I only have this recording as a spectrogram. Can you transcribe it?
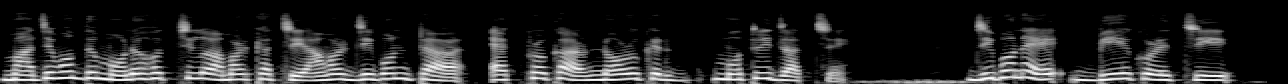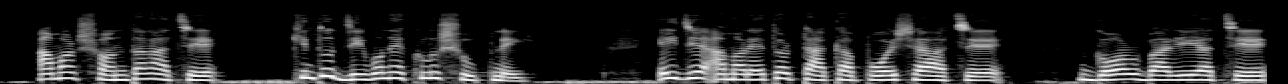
মাঝে মধ্যে মনে হচ্ছিল আমার কাছে আমার জীবনটা এক প্রকার নরকের মতোই যাচ্ছে। জীবনে বিয়ে করেছি, আমার সন্তান আছে, কিন্তু জীবনে এখনও সুখ নেই। এই যে আমার এত টাকা, পয়সা আছে, গড় বাড়ি আছে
